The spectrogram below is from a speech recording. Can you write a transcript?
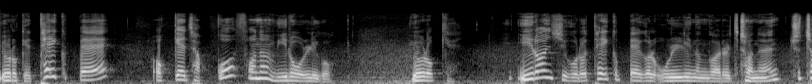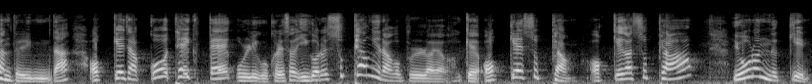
요렇게 테이크백 어깨 잡고 손은 위로 올리고 요렇게 이런 식으로 테이크백을 올리는 거를 저는 추천드립니다. 어깨 잡고 테이크백 올리고 그래서 이거를 수평이라고 불러요. 이렇게 어깨 수평, 어깨가 수평 요런 느낌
